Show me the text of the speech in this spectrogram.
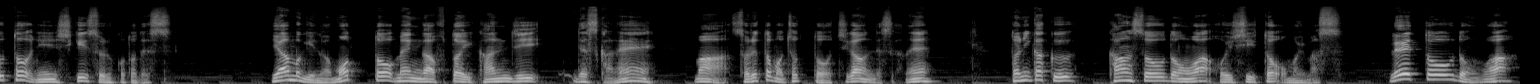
うと認識することです。ヤ麦のもっと麺が太い感じですかね。まあ、それともちょっと違うんですがね。とにかく乾燥うどんは美味しいと思います。冷凍うどんは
